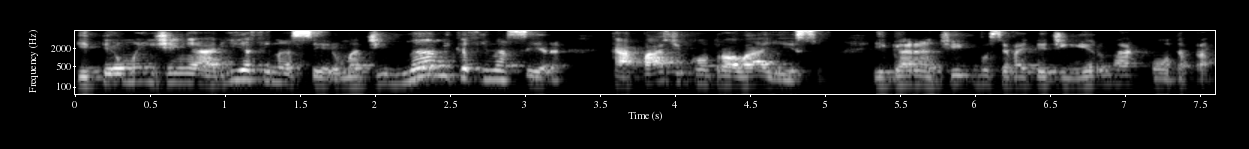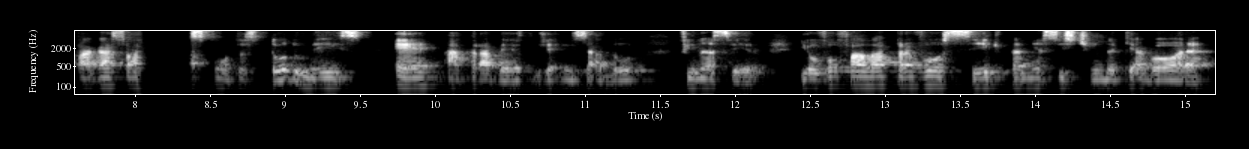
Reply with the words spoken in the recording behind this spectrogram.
e ter uma engenharia financeira, uma dinâmica financeira capaz de controlar isso e garantir que você vai ter dinheiro na conta para pagar suas contas todo mês é através do gerenciador financeiro. E eu vou falar para você que está me assistindo aqui agora.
